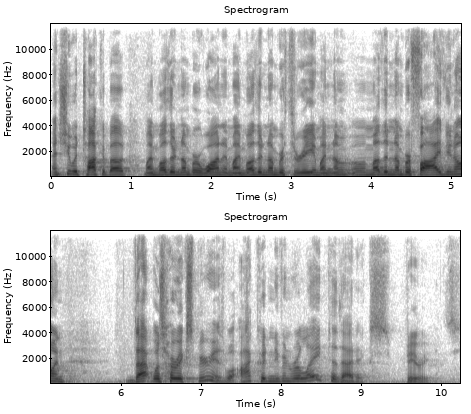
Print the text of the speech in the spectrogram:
And she would talk about my mother number one and my mother number three and my, num my mother number five, you know, and that was her experience. Well, I couldn't even relate to that experience.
